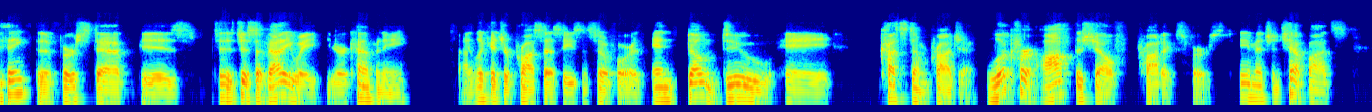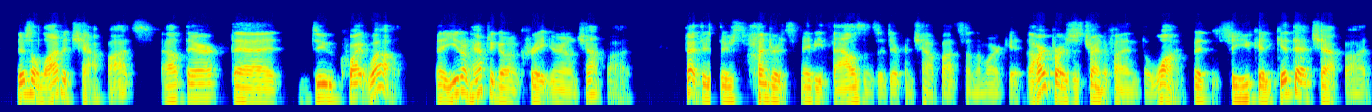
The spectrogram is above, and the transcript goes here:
I think the first step is to just evaluate your company and look at your processes and so forth, and don't do a custom project. Look for off the shelf products first. You mentioned chatbots. There's a lot of chatbots out there that do quite well. That You don't have to go and create your own chatbot. In fact, there's, there's hundreds, maybe thousands of different chatbots on the market. The hard part is just trying to find the one. But so you could get that chatbot,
